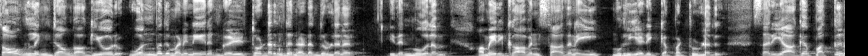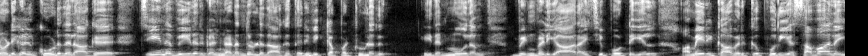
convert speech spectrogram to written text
சாங் லிங்டாங் ஆகியோர் ஒன்பது மணி நேரங்கள் தொடர்ந்து நடந்துள்ளனர். இதன் மூலம் அமெரிக்காவின் சாதனை முறியடிக்கப்பட்டுள்ளது. சரியாக பத்து நொடிகள் கூடுதலாக சீன வீரர்கள் நடந்துள்ளதாக தெரிவிக்கப்பட்டுள்ளது. இதன் மூலம் விண்வெளி ஆராய்ச்சி போட்டியில் அமெரிக்காவிற்கு புதிய சவாலை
